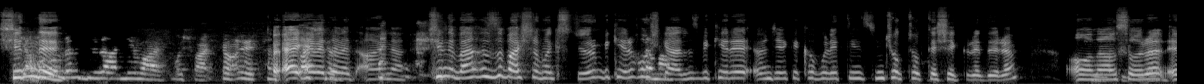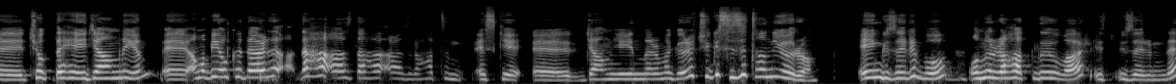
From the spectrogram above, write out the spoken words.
Ya Şimdi da bir güzelliği var. Boş ver. Tamam, evet. E- Evet evet aynen. Şimdi ben hızlı başlamak istiyorum. Bir kere hoş Tamam. geldiniz. Bir kere öncelikle kabul ettiğiniz için çok çok teşekkür ederim. Ondan sonra e, çok da heyecanlıyım. E, ama bir o kadar da daha az daha az rahatım eski e, canlı yayınlarıma göre. Çünkü sizi tanıyorum. En güzeli bu. Onun rahatlığı var üzerimde.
